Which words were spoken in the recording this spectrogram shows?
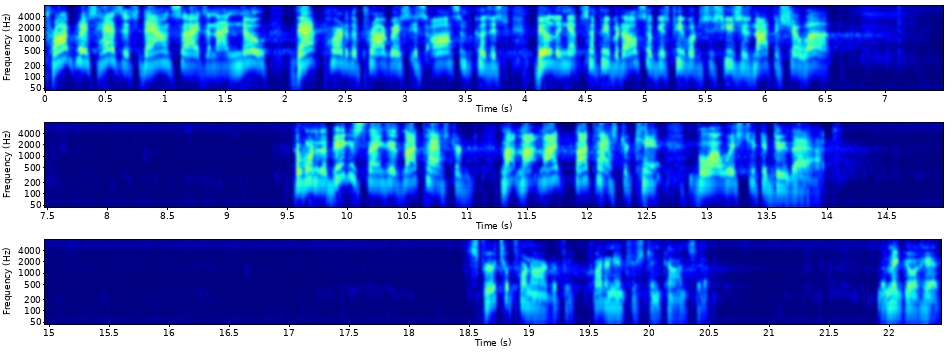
Progress has its downsides, and I know that part of the progress is awesome because it's building up some people. It also gives people excuses not to show up. But one of the biggest things is my pastor, my, my, my, my pastor can't, boy, I wish you could do that. Spiritual pornography, quite an interesting concept. Let me go ahead.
